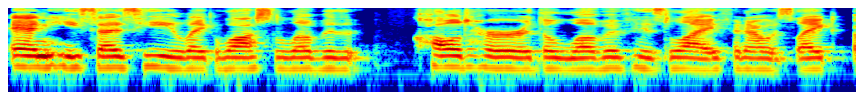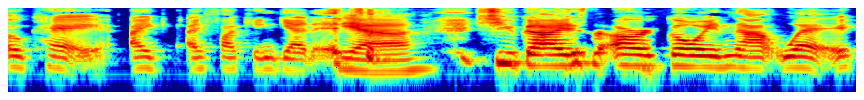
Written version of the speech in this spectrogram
and he says he like lost the love of called her the love of his life and i was like okay i i fucking get it yeah. you guys are going that way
